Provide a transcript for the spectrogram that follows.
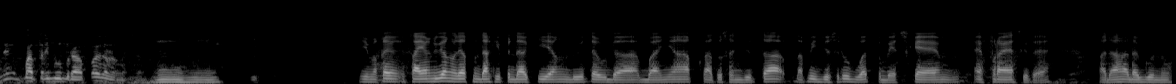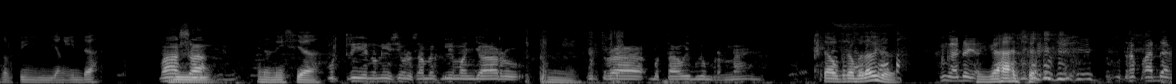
nya 4000 berapa kalau nggak salah Mhm. Ya makanya sayang juga ngelihat pendaki-pendaki yang duitnya udah banyak ratusan juta tapi justru buat ke base camp, Everest gitu ya. Padahal ada gunung tertinggi yang indah masa di Indonesia. putri Indonesia udah sampai Kilimanjaro Hmm. putra Betawi belum pernah Tahu berapa Betawi tuh? nggak ada ya Enggak ada. putra Padang?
